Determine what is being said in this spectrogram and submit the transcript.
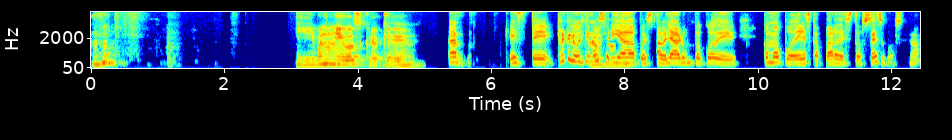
Uh -huh. Y bueno, amigos, creo que... Ah, este, creo que lo último sería pues hablar un poco de cómo poder escapar de estos sesgos, ¿no?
